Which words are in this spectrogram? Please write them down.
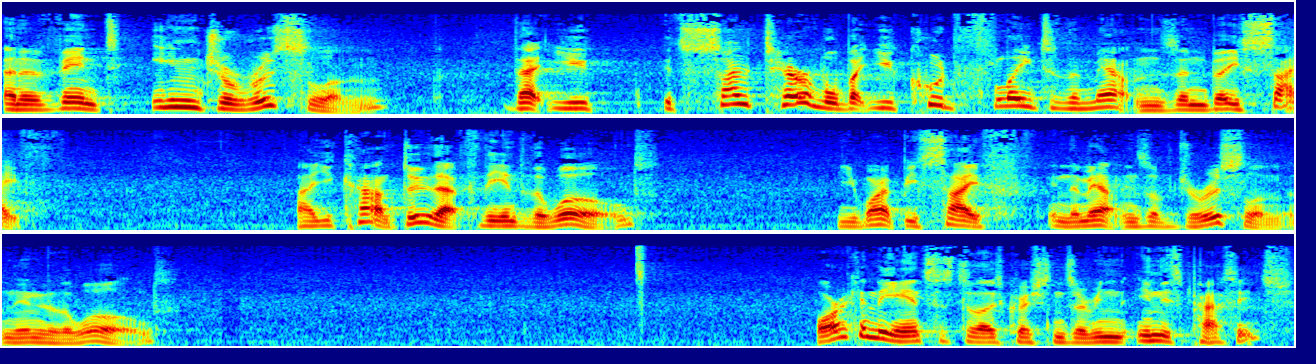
an event in Jerusalem that you, it's so terrible, but you could flee to the mountains and be safe. Uh, you can't do that for the end of the world you won't be safe in the mountains of Jerusalem and the end of the world. I reckon the answers to those questions are in, in this passage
